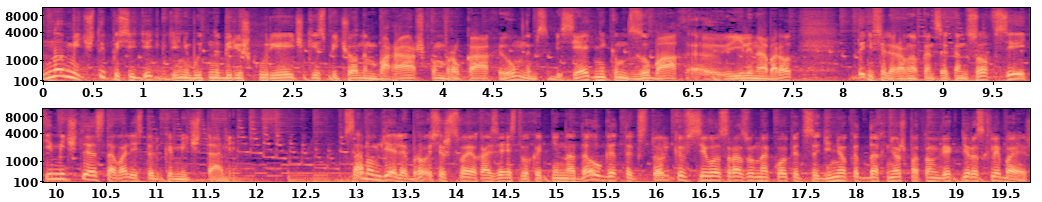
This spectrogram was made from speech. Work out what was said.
но мечты посидеть где-нибудь на бережку речки с печеным барашком в руках и умным собеседником в зубах, э, или наоборот, да не все ли равно в конце концов, все эти мечты оставались только мечтами. В самом деле, бросишь свое хозяйство хоть ненадолго, так столько всего сразу накопится, денек отдохнешь, потом век не расхлебаешь.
